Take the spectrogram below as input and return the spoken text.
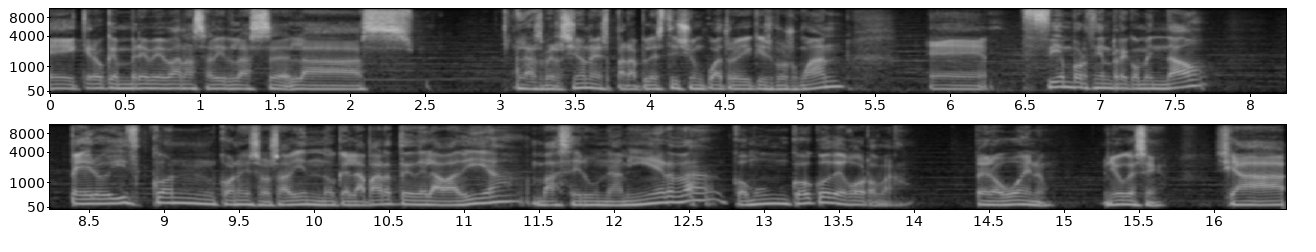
Eh, creo que en breve van a salir las, las, las versiones para PlayStation 4 y Xbox One. Eh, 100% recomendado. Pero id con, con eso, sabiendo que la parte de la abadía va a ser una mierda como un coco de gorda. Pero bueno, yo qué sé. Si a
